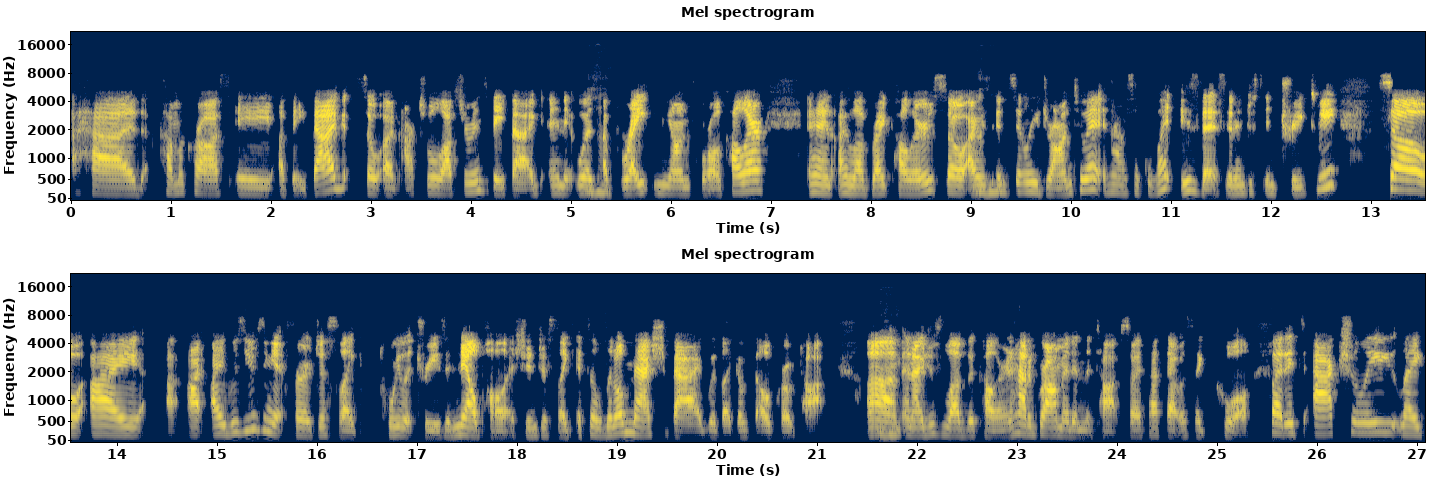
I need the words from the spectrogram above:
had come across a, a bait bag, so an actual lobsterman's bait bag, and it was mm-hmm. a bright neon coral color. And I love bright colors. So I was mm-hmm. instantly drawn to it. And I was like, what is this? And it just intrigued me. So I, I, I was using it for just like toiletries and nail polish and just like it's a little mesh bag with like a velcro top. Um, mm-hmm. And I just love the color and it had a grommet in the top. So I thought that was like cool. But it's actually like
